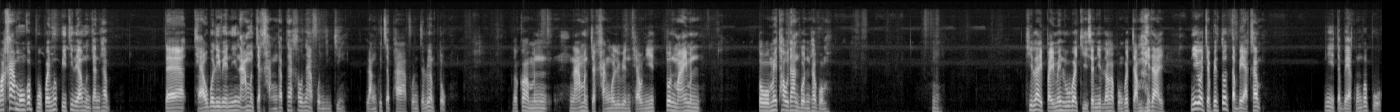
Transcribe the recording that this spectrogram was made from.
มะข่าโมงก็ปลูกไปเมื่อปีที่แล้วเหมือนกันครับ แต่แถวบริเวณนี้น้ำมันจะขังครับ ถ้าเข้าหน้าฝนจริง ๆ หลังพฤษภาฝนจะเริ่มตก แล้วก็มันน้ำมันจะขังบริเวณแถวนี้ ต้นไม้มันโตไม่เท่าด้านบนครับผมที่ไล่ไปไม่รู้ว่ากี่ชนิดแล้วครับ ผมก็จำไม่ได้ นี่ก็จะเป็นต้นตะแบกครับ นี่ตะแบกผมก็ปลูก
